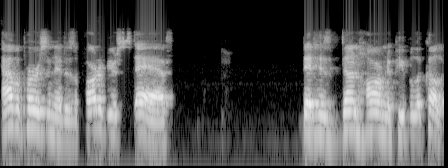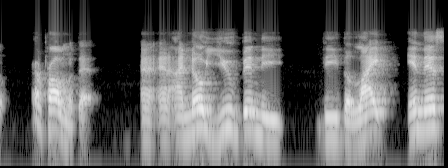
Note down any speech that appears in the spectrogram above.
have a person that is a part of your staff that has done harm to people of color. I got a problem with that. And, and I know you've been the the the light in this.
